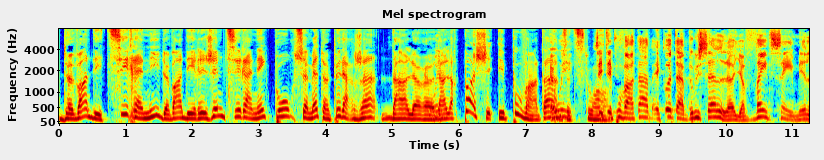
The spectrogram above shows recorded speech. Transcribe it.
devant des tyrannies, devant des régimes tyranniques pour se mettre un peu d'argent dans leur Oui. dans leur poche. C'est épouvantable Ben oui, cette histoire. C'est épouvantable. Écoute, à Bruxelles, là, il y a 25 000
